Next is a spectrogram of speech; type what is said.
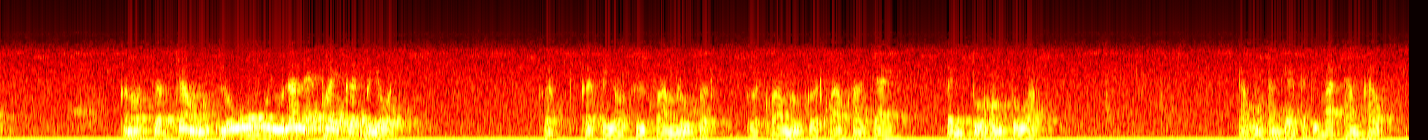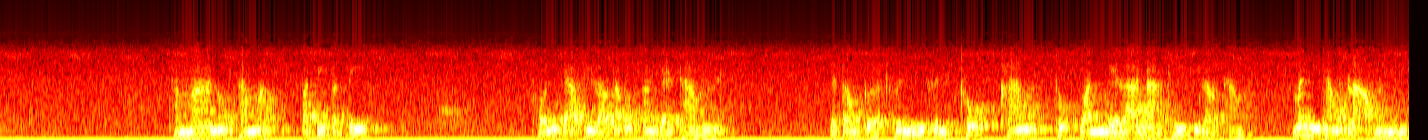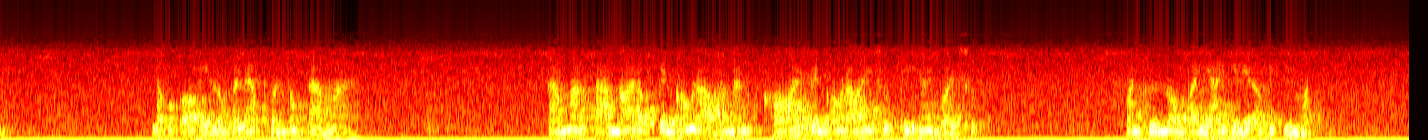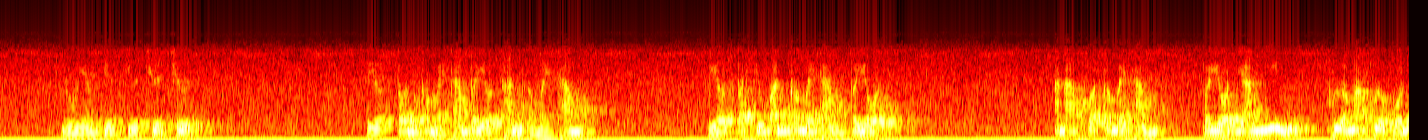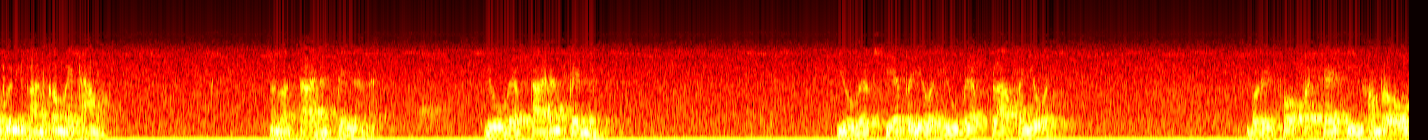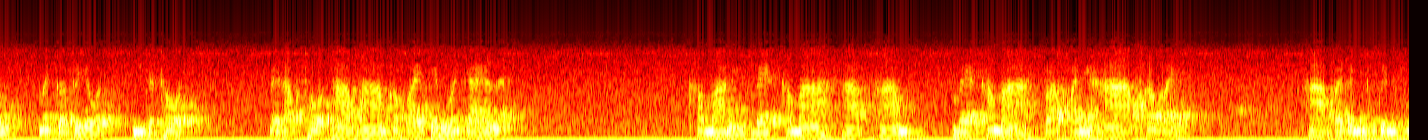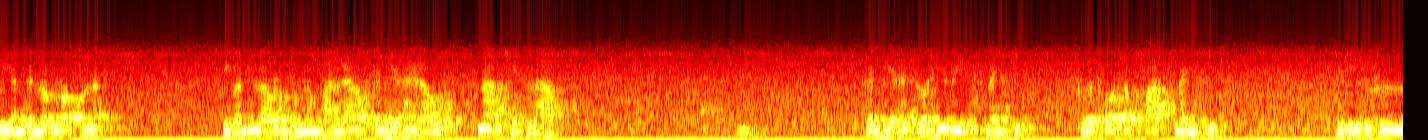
กำหนดจดจ้องดูอยู่นั่นแหละ เพื่อให้เกิดประโยชน์ เกิดเกิดประโยชน์คือความรู้เกิด เกิดความรู้เกิดความเข้าใจ เป็นตัวของตัวตั้งอกตั้งใจปฏิบัติทำเข้า ธรรมานุธรรมปฏิปติ ผลจากที่เราตั้งอกตั้งใจทำเนี่ย จะต้องเกิดขึ้นมีขึ้นทุกครั้งทุกวันเวลานาทีที่เราทำไม่มีทำเปล่าไม่มีเราประกอบเหตุลงไปแล้วผลต้องตามมา ตามมากตามน้อยก็เป็นของเราทั้งนั้น ขอให้เป็นของเราให้สุดที่ให้บริสุทธิ์วันคืนล่วงไปย้ายกิเลสเอาไปกินหมด ดูยังจืดจืดชืดชืด ประโยชน์ตนก็ไม่ทำประโยชน์ท่านก็ไม่ทำประโยชน์ปัจจุบันก็ไม่ทำประโยชน์ อนาคตก็ไม่ทำประโยชน์ยังยิ่งเพื่อมรรคเพื่อผลเพื่อนิพพานก็ไม่ทำมันว่าตายทั้งเป็นนั่นแหละอยู่แบบตายทั้งเป็น อยู่แบบเสียประโยชน์อยู่แบบเปล่าประโยชน์ บริโภคปัจจัยสีของพระองค์ไม่เกิดประโยชน์มีแต่โทษ ได้รับโทษหาบหามเข้าไปเต็มหัวใจนั่นแหละ เข้ามานี่แบกเข้ามาหาบหาม แบกเข้ามากลับไปในหาบเข้าไปพาไปเป็นเกวียนเกวียนเป็นรถรถคนละสิ่งเหล่านี้เราลงทุนลำพันแล้วเป็นเหตุให้เราหน้าเข็ดหลาบเป็นเหตุให้เกิดฮิริในจิต เกิดโอตปะในจิตฮิริก็คือ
